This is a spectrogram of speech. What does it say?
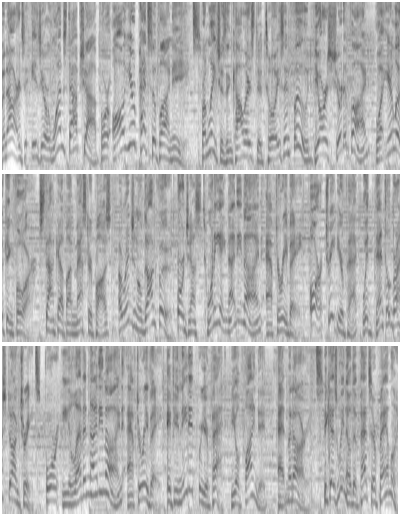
Menards is your one-stop shop for all your pet supply needs. From leashes and collars to toys and food, you're sure to find what you're looking for. Stock up on Master Paws original dog food for just $28.99 after rebate. Or treat your pet with Dental Brush dog treats for $11.99 after rebate. If you need it for your pet, you'll find it at Menards. Because we know that pets are family,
